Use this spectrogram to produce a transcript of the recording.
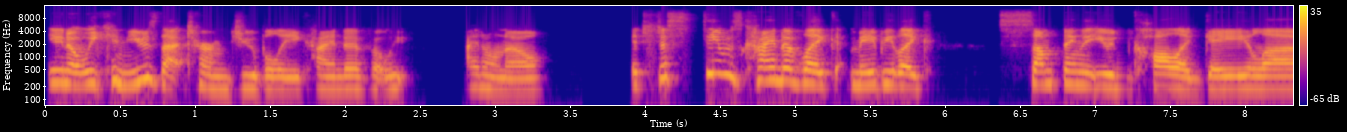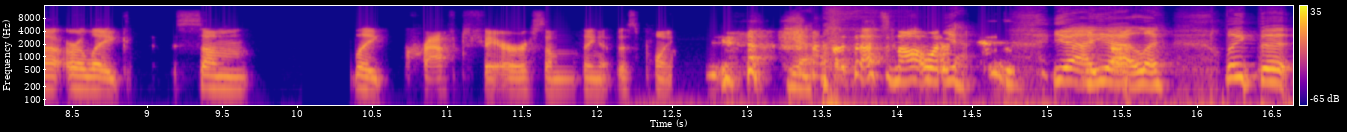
you know we can use that term jubilee kind of but we i don't know it just seems kind of like maybe like something that you'd call a gala or like some like craft fair or something at this point. Yeah. but that's not what yeah. Yeah, yeah, like like the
